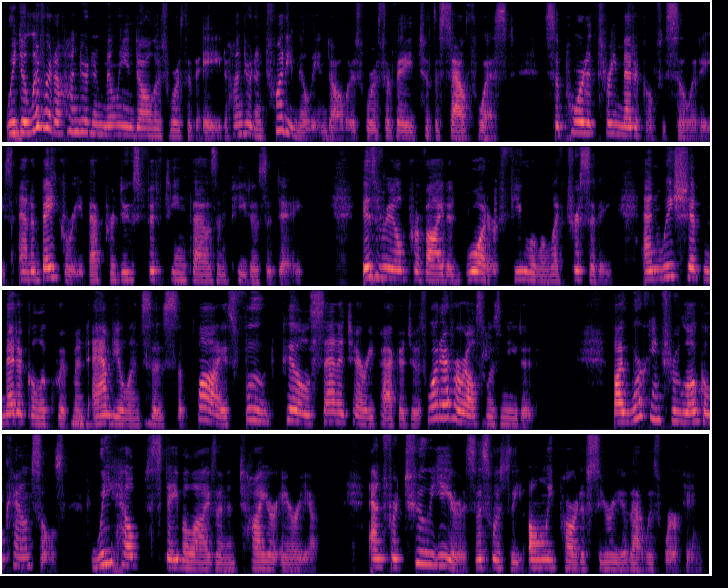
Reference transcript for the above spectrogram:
We delivered $100 million worth of aid, $120 million worth of aid to the Southwest, supported three medical facilities and a bakery that produced 15,000 pitas a day. Mm. Israel provided water, fuel, electricity, and we shipped medical equipment, mm. ambulances, supplies, food, pills, sanitary packages, whatever else was needed. By working through local councils, we helped stabilize an entire area. And for two years, this was the only part of Syria that was working.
